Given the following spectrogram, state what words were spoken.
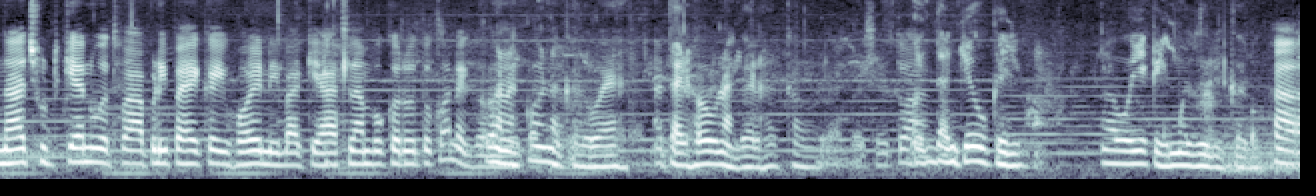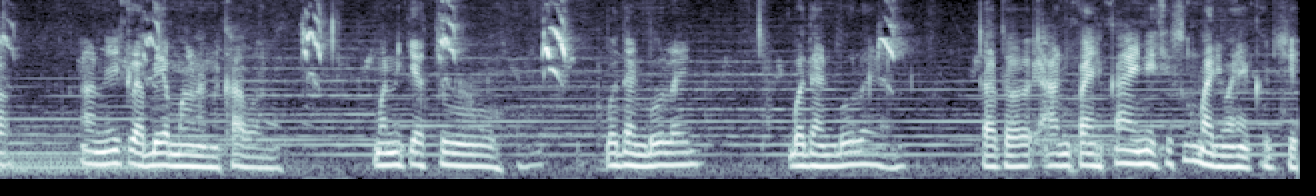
ના છૂટક્યાનું અથવા આપણી પાસે કંઈ હોય નહીં બાકી હાથ લાંબો કરો તો કોને કોને કોને કરવો? અત્યારે હવના ઘર હતા. બરાબર છે તો એકદમ કેવું કર્યું? આવો એકલી મજૂરી કરું. હા. અને એકલા બે માણસને ખાવાનું. મને કહે તું બધાને બોલાવીને બધાને બોલાય તા તો આની પાસે કાંઈ નથી શું મારી વાંહે કરશે?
